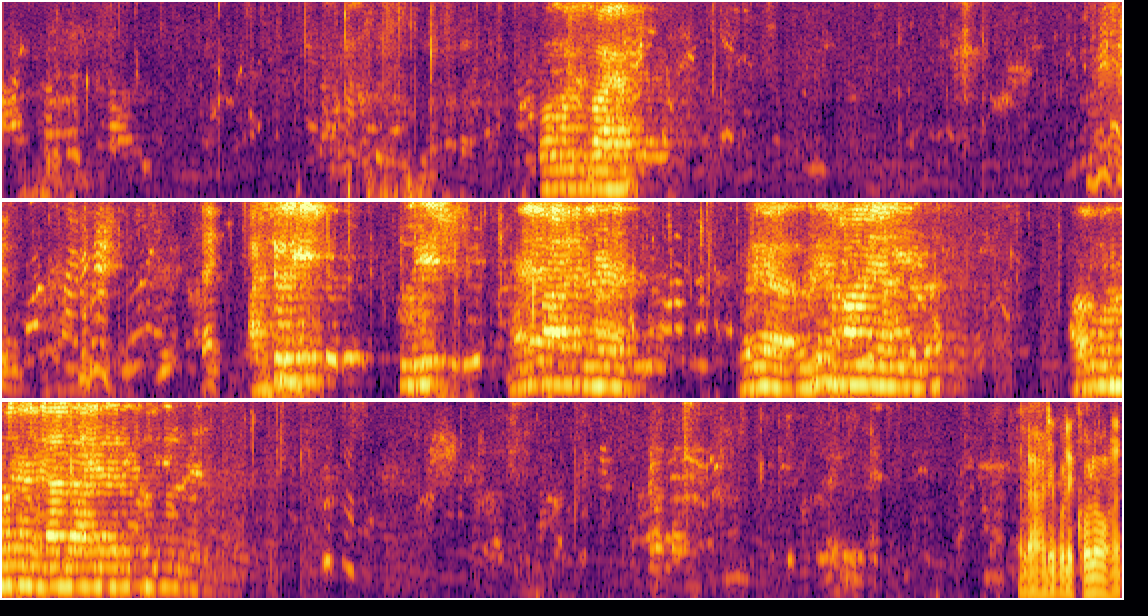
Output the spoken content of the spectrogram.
ഓം നമഃ ശിവായ അശ്വതി സുധീഷ് മേലഭാരതത്തിലൂടെ ഒരു ഒരു സമ്മാനം നൽകിയിട്ടുണ്ട് അവർക്ക് കുടുംബത്തിന് എല്ലാ ആയിരം ശ്രമിക്കുന്നുണ്ട് നല്ല അടിപൊളി കുളമാണ്.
